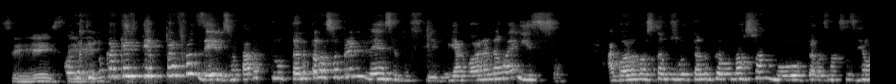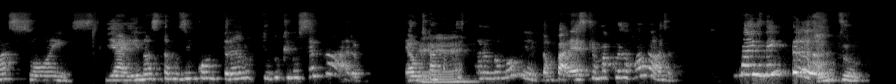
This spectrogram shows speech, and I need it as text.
Sim, sim. Coisa que nunca teve tempo para fazer. Ele só estava lutando pela sobrevivência do filho. E agora não é isso. Agora nós estamos lutando pelo nosso amor, pelas nossas relações. E aí nós estamos encontrando tudo que nos separa. É o que está é. acontecendo no momento. Então parece que é uma coisa horrorosa. Mas nem tanto.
